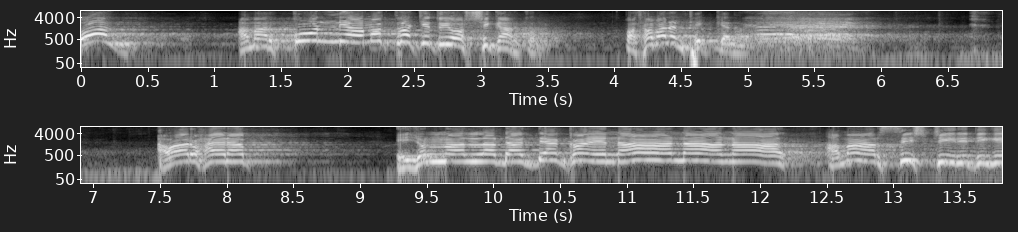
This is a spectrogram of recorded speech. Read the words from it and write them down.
বল, আমার কোন নিয়ামতটাকে তুই অস্বীকার কর? কথা বলেন ঠিক কেন? আমার ভাইরা এই জন্য আল্লাহ ডাক দেয়া কয়, না না না, আমার সৃষ্টির দিকে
